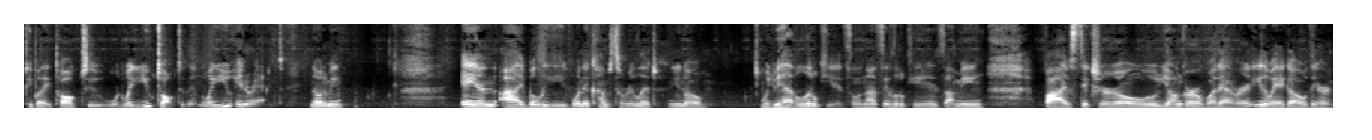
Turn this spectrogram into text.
people they talk to, or the way you talk to them, the way you interact. You know what I mean? And I believe when it comes to religion, you know, when you have little kids, so when I say little kids, I mean five, six year old, younger, whatever. Either way it go, they're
